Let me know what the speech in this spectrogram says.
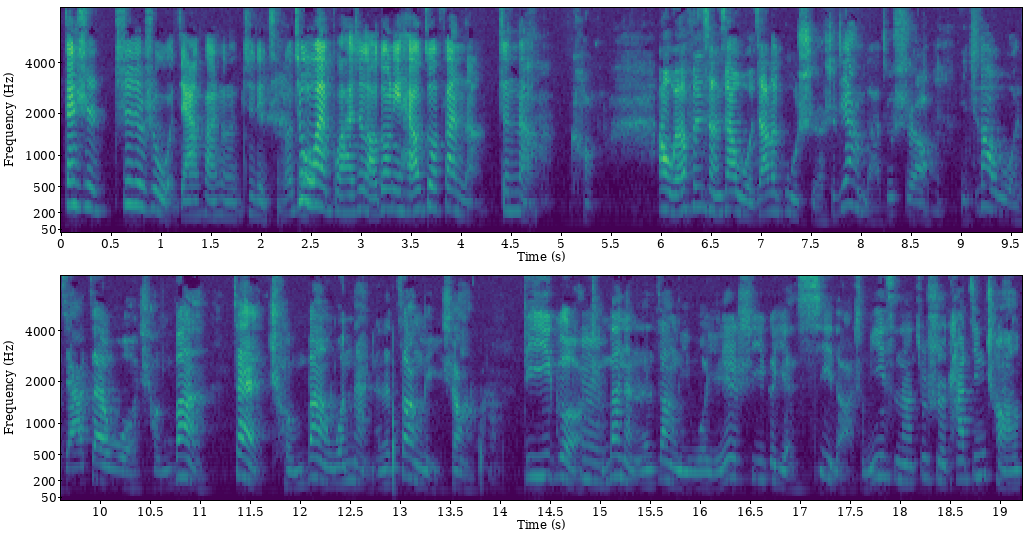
但是这就是我家发生的具体情况。就我外婆还是劳动力，还要做饭呢，真的。靠！啊，我要分享一下我家的故事。是这样的，就是你知道我家在我承办在承办我奶奶的葬礼上。第一个承办奶奶的葬礼，我爷爷是一个演戏的，什么意思呢？就是他经常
